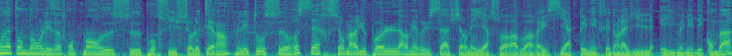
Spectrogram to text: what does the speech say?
En attendant, les affrontements eux, se poursuivent sur le terrain. Les taux se resserrent sur Mariupol. L'armée russe a affirmé hier soir avoir réussi à pénétrer dans la ville et y mener des combats,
